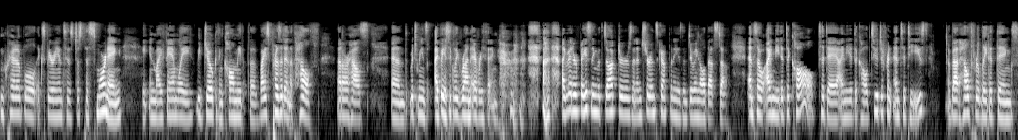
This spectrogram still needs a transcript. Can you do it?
incredible experiences just this morning. In my family, we joke and call me the vice president of health at our house and which means I basically run everything. I'm interfacing with doctors and insurance companies and doing all that stuff. And so I needed to call today. I needed to call two different entities about health related things.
